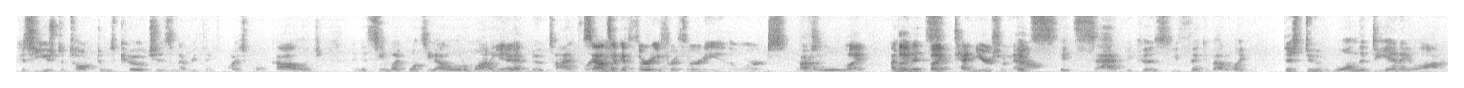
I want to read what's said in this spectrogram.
because he used to talk to his coaches and everything from high school and college, and it seemed like once he got a little money, he had no time for. It. Sounds like a thirty for thirty in the works. Absolutely. Like I mean, like, it's- like ten years from now. It's it's sad because you think about it like this dude won the DNA lottery,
